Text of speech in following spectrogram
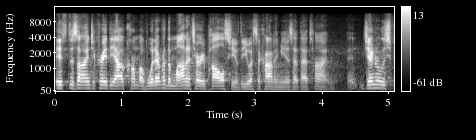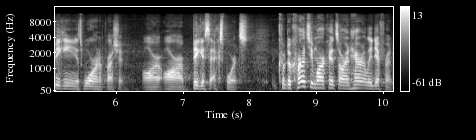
it's designed to create the outcome of whatever the monetary policy of the US economy is at that time. And generally speaking, it's war and oppression are our biggest exports cryptocurrency markets are inherently different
